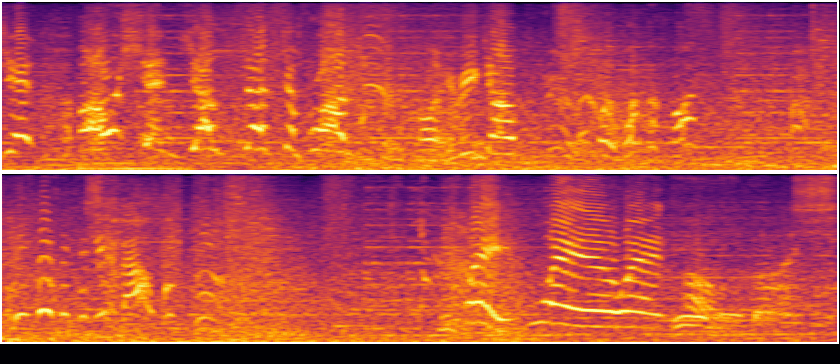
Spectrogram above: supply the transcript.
Shit! Oh shit! Jump Jessica Frog! Oh, here we go! Wait, what the fuck? What are you supposed to about? Wait, wait, wait! Hear Oh, me, Basch.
